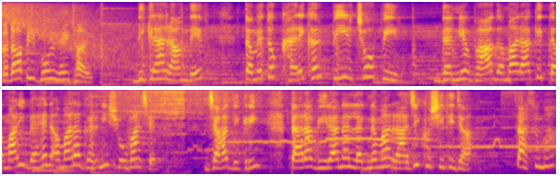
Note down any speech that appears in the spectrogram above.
કદાપી ભૂલ નહીં થાય. દીકરા રામદેવ તમે તો ખરેખર પીર છો પીર. ધન્ય ભાગ અમારા કે તમારી બહેન અમારા ઘરની શોભા છે. જા દીકરી તારા વીરાના લગ્નમાં રાજી ખુશીથી જા. સાસુમાં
